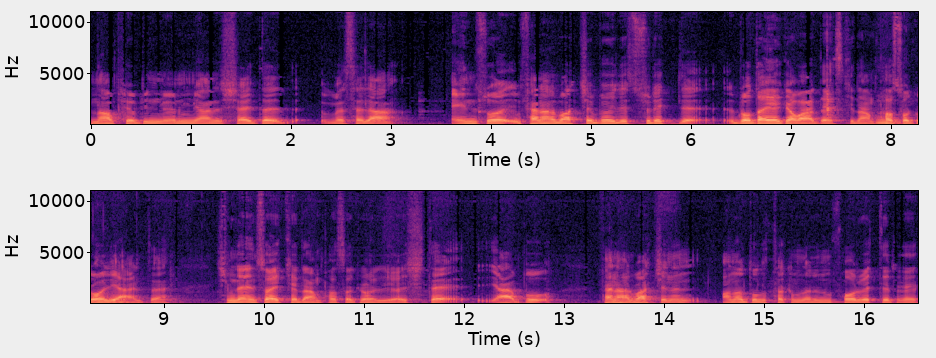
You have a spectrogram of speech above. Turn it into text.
ne yapıyor bilmiyorum yani şeyde mesela Enzo Fenerbahçe böyle sürekli Rodallega vardı eskiden paso gol yerdi. Şimdi Enzo Eke'den paso gol yiyor. İşte ya bu Fenerbahçe'nin Anadolu takımlarının forvetlerini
